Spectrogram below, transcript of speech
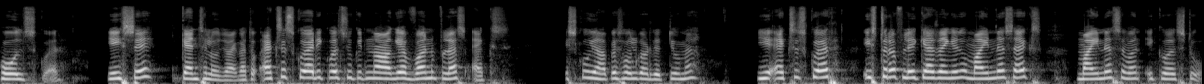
होल स्क्वायर ये इससे कैंसिल हो जाएगा। तो एक्स स्क्वायर इक्वल्स टू कितना आ गया? वन प्लस एक्स इसको यहाँ पे सोल्व कर देती हूँ मैं। ये एक्स स्क्वायर इस तरफ़ लेके आ जाएँगे तो minus x minus one equals to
